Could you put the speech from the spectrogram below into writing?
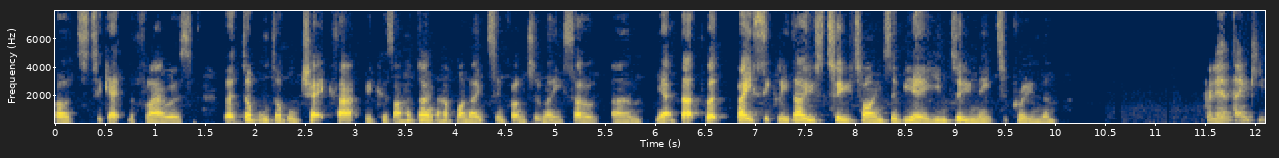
buds to get the flowers. But double double check that because I don't have my notes in front of me. So um, yeah, that. But basically, those two times of year you do need to prune them. Brilliant, thank you,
